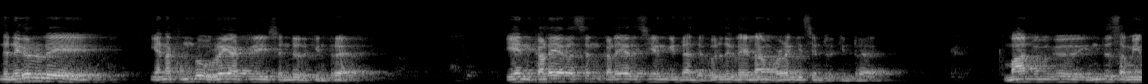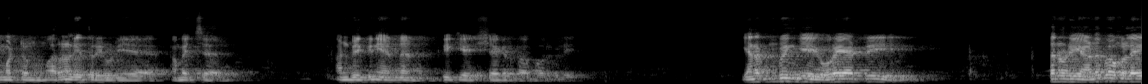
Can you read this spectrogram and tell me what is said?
இந்த நிகழ்விலே எனக்கு முன்பு உரையாற்றி சென்றிருக்கின்ற ஏன் கலையரசன் கலையரசி என்கின்ற அந்த விருதுகளை எல்லாம் வழங்கி சென்றிருக்கின்ற மாண்புமிகு இந்து சமயம் மற்றும் அறநிலையத்துறையினுடைய அமைச்சர் அன்பிற்கினி அண்ணன் பி கே சேகர் பாபு அவர்களே. எனக்கு முன்பு இங்கே உரையாற்றி தன்னுடைய அனுபவங்களை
